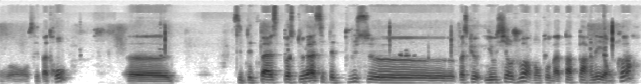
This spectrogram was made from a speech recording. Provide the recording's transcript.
on ne sait pas trop. Euh, c'est peut-être pas à ce poste-là, c'est peut-être plus. Euh, parce qu'il y a aussi un joueur dont on n'a pas parlé encore,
